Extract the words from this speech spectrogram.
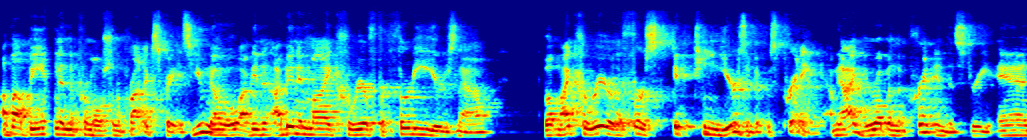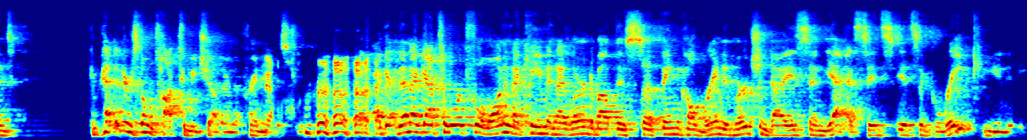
about being in the promotional product space. You know, I mean, I've been in my career for 30 years now, but my career, the first 15 years of it was printing. I mean, I grew up in the print industry and competitors don't talk to each other in the print no. industry. I got, then I got to Workflow One and I came and I learned about this uh, thing called branded merchandise. And yes, it's, it's a great community.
